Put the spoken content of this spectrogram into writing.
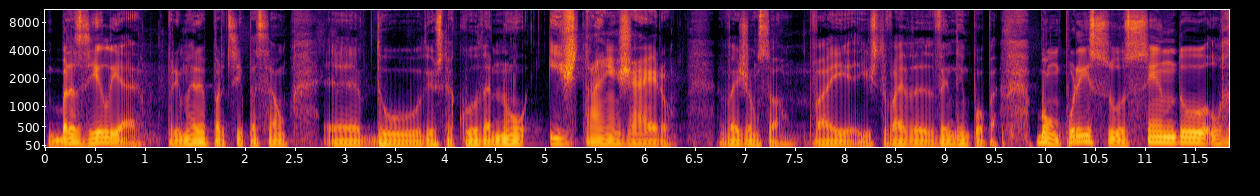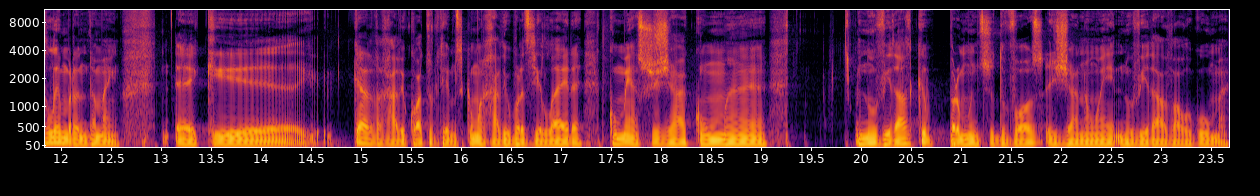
Brasília. Primeira participação uh, do Deus Tacuda no estrangeiro. Vejam só, vai, isto vai de vento em popa. Bom, por isso, sendo, relembrando também uh, que cada rádio Quatro Tempos, que é uma rádio brasileira, começo já com uma Novidade que para muitos de vós já não é novidade alguma.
